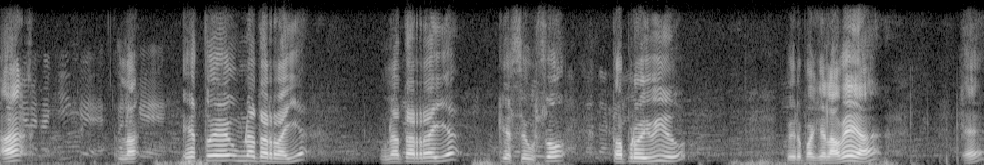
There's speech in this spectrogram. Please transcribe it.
Ah, aquí la- esto es una tarraya, una tarraya que se usó, está prohibido, pero para que la vea, ¿eh?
